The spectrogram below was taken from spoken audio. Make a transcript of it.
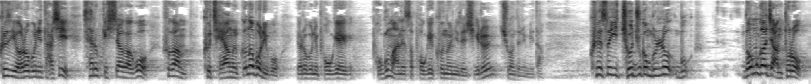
그래서 여러분이 다시 새롭게 시작하고 흑암 그 재앙을 끊어버리고 여러분이 복의 복음 안에서 복의 근원이 되시기를 축원드립니다. 그래서 이 저주가 물러 무, 넘어가지 않도록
